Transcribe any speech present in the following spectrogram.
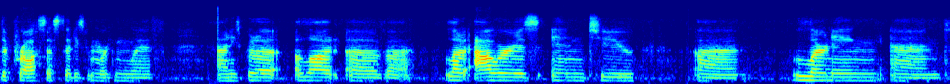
the process that he's been working with, and he's put a, a lot of uh, a lot of hours into uh, learning and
